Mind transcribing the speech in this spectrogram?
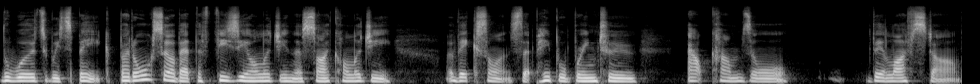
the words we speak, but also about the physiology and the psychology of excellence that people bring to outcomes or their lifestyle.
